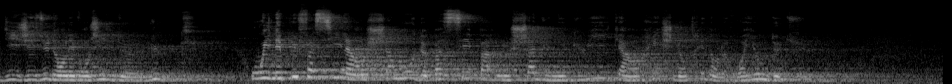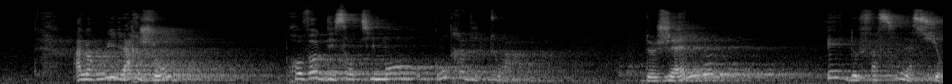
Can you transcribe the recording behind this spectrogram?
dit Jésus dans l'évangile de Luc, où il est plus facile à un chameau de passer par le chat d'une aiguille qu'à un riche d'entrer dans le royaume de Dieu. Alors oui, l'argent provoque des sentiments contradictoires, de gêne et de fascination.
